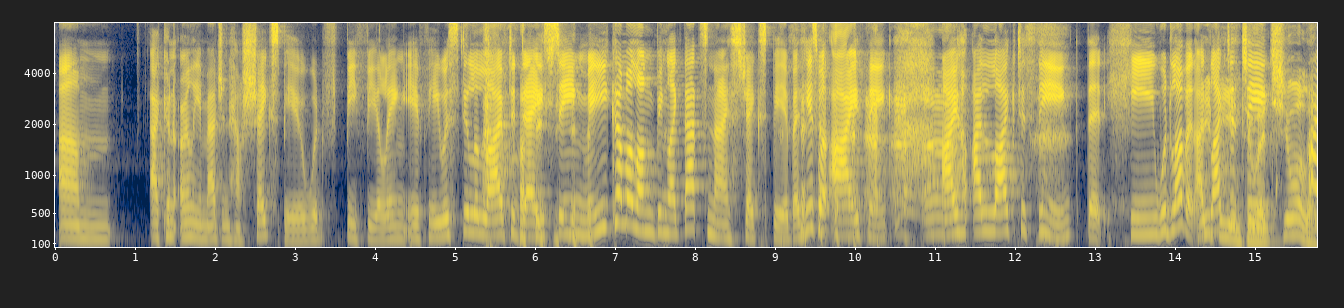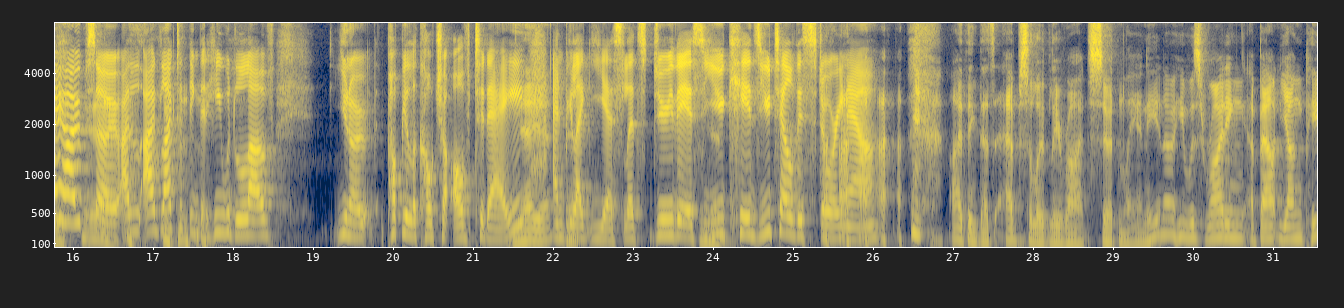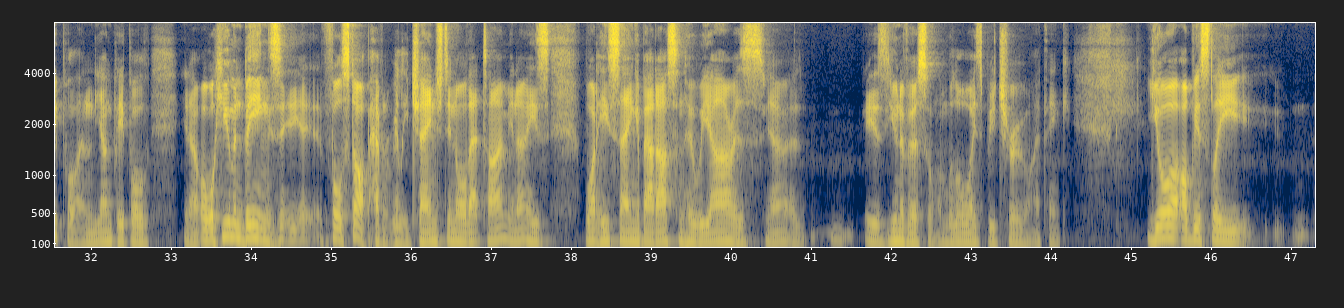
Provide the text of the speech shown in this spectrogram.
Um, I can only imagine how Shakespeare would be feeling if he was still alive today, seeing me come along, being like, "That's nice, Shakespeare." But here's what I think. I I like to think that he would love it. I'd He'd like to think. it, surely. I hope so. I, I'd like to think that he would love. You know, popular culture of today, Yeah, yeah, and be yeah. like, yes, let's do this. You kids, you tell this story now. I think that's absolutely right, certainly. And you know, he was writing about young people, and young people, you know, or human beings, eh, full stop, haven't really changed in all that time. You know, he's what he's saying about us and who we are is, you know, is universal and will always be true. I think. You're obviously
